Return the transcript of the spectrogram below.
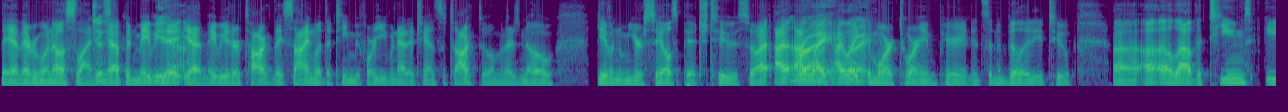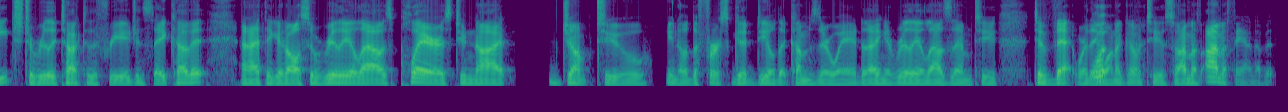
they have everyone else lining Just- up, and maybe yeah. they yeah maybe they're talk they sign with the team before you even had a chance to talk to them, and there's no giving them your sales pitch too. So I I, I like I like the moratorium period. It's an ability to uh, allow the teams each to really talk to the free agents they covet, and I think it also really allows players to not jump to you know the first good deal that comes their way. I think it really allows them to to vet where they Well- want to go to. So I'm a I'm a fan of it.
